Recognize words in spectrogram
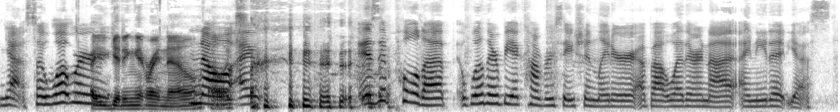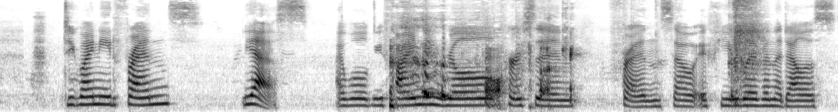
Yeah. So what we're Are you getting it right now? No, Alex? I is it pulled up? Will there be a conversation later about whether or not I need it? Yes. Do I need friends? Yes. I will be finding real Oh, person fuck. friends. So if you live in the Dallas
